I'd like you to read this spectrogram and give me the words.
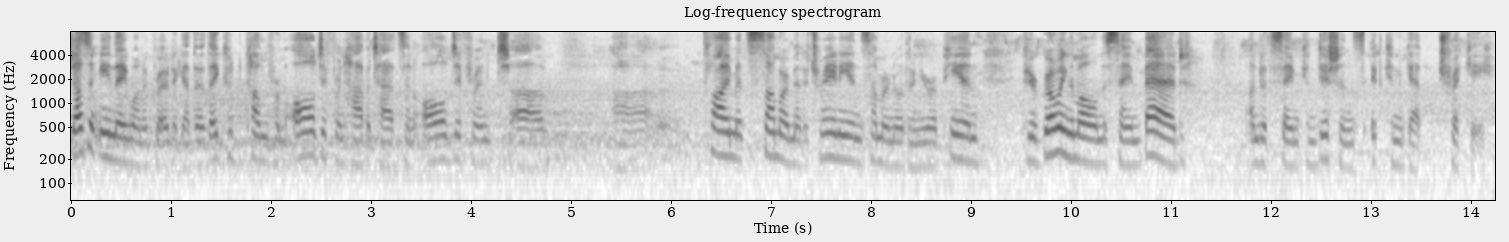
doesn't mean they want to grow together. They could come from all different habitats and all different uh, uh, climates. Some are Mediterranean, some are Northern European. If you're growing them all in the same bed under the same conditions, it can get tricky.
